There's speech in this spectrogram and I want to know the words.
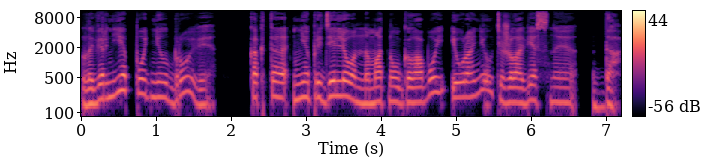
Лавернье поднял брови, как-то неопределенно мотнул головой и уронил тяжеловесное «да».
